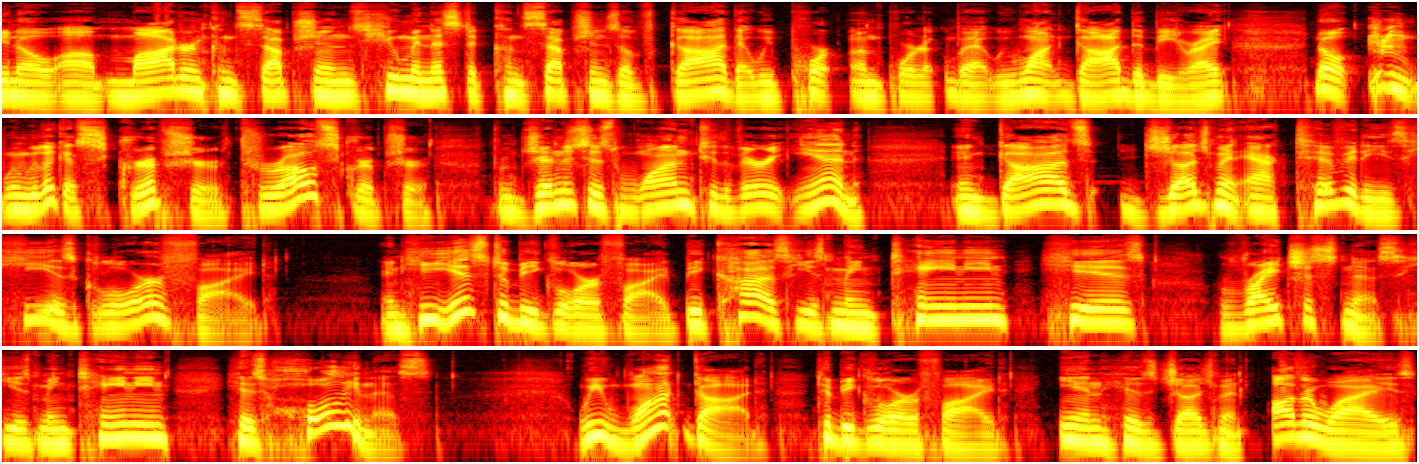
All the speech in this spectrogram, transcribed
you know uh, modern conceptions, humanistic conceptions of God that we port, import, that we want God to be. Right? No, when we look at Scripture, throughout Scripture, from Genesis one to the very end, in God's judgment activities, He is glorified, and He is to be glorified because He is maintaining His righteousness. He is maintaining His holiness. We want God to be glorified in his judgment. Otherwise,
